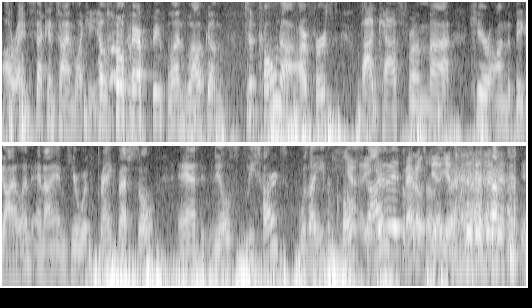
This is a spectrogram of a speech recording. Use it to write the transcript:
All right, second time lucky. Hello, everyone. Welcome to Kona, our first podcast from uh, here on the Big Island. And I am here with Frank Wechsel and Nils Flieshardt. Was I even close, yeah, guys? Yeah, it was Very close. close. Yeah, yeah.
